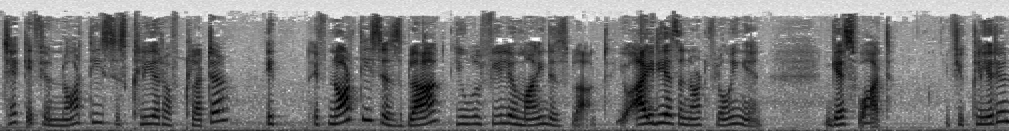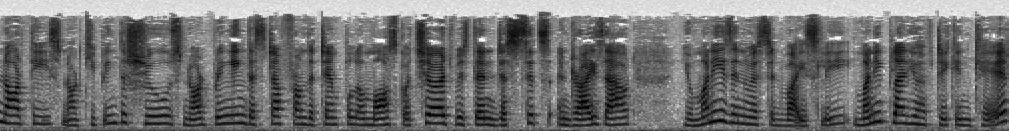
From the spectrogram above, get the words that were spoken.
check if your northeast is clear of clutter. It, if northeast is blocked, you will feel your mind is blocked. Your ideas are not flowing in. Guess what? If you clear your northeast, not keeping the shoes, not bringing the stuff from the temple or mosque or church, which then just sits and dries out, your money is invested wisely, money plan you have taken care,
